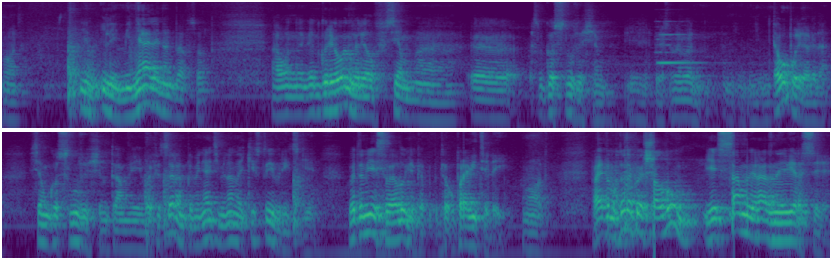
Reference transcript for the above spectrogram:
Вот. Или меняли иногда все. А он Бенгурион велел всем э, э, госслужащим, и, не того поля, когда всем госслужащим там и офицерам поменять имена на чисто еврейские. В этом есть своя логика для управителей. Вот. Поэтому кто такой Шалум, есть самые разные версии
